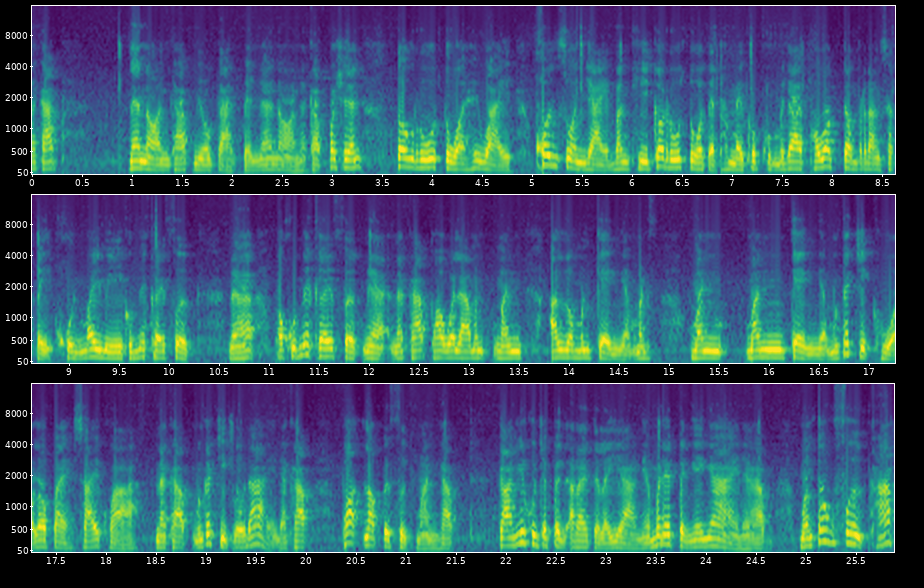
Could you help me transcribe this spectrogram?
นะครับแน่นอนครับมีโอกาสเป็นแน่นอนนะครับ เพราะฉะนั้นต้องรู้ตัวให้ไว คนส่วนใหญ่บางทีก็รู้ตัวแต่ทำไมควบคุมไม่ได้ เพราะว่ากำลังสติคุณไม่มีคุณไม่เคยฝึก นะฮะพอคุณไม่เคยฝึกเนี่ยนะครับพอเวลามันมันอารมณ์มันเก่งเนี่ยมันมันมันเก่งเนี่ยมันก็จิกหัวเราไปซ้ายขวานะครับ มันก็จิกเราได้นะครับ เพราะเราไปฝึกมันครับ การที่คุณจะเป็นอะไรแต่ละอย่างเนี่ยไม่ได้เป็นง่าย ๆนะครับ มันต้องฝึกครับ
